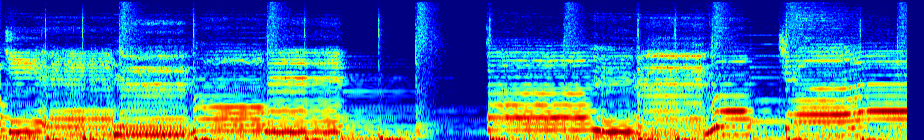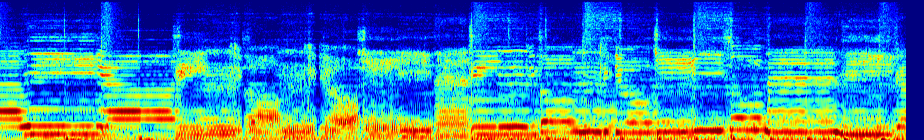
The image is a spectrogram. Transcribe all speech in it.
여기에는 오네 다음에 목자 위야 딩동 여기네 딩동 여기서 내 니가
